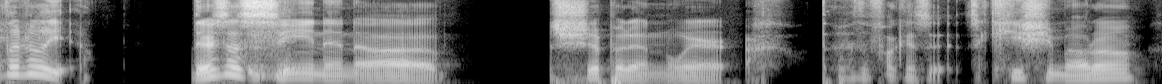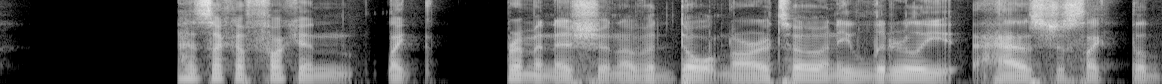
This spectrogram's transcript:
literally. There's a scene in uh Shippuden where who the fuck is it? It's Kishimoto has like a fucking like premonition of adult Naruto, and he literally has just like the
